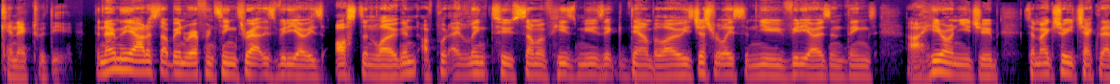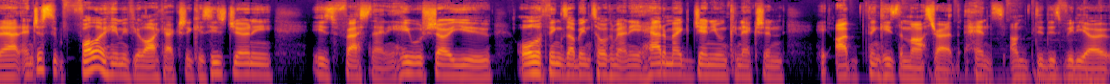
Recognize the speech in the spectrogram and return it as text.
connect with you. The name of the artist I've been referencing throughout this video is Austen Logan. I've put a link to some of his music down below. He's just released some new videos and things uh, here on YouTube. So make sure you check that out and just follow him if you like, actually, because his journey is fascinating. He will show you all the things I've been talking about here, how to make genuine connection. I think he's the master at it. Hence, I did this video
